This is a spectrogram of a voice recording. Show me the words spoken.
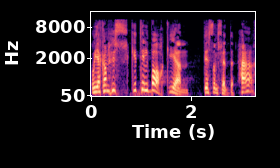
Og jeg kan huske tilbake igjen det som skjedde her,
